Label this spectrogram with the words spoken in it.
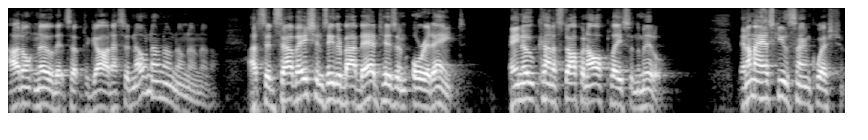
I don't know. That's up to God. I said, No, no, no, no, no, no. I said, Salvation's either by baptism or it ain't. Ain't no kind of stopping off place in the middle. And I'm going to ask you the same question.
